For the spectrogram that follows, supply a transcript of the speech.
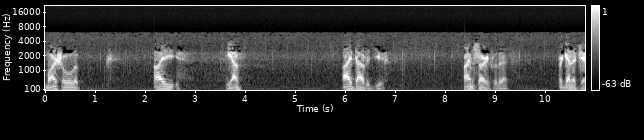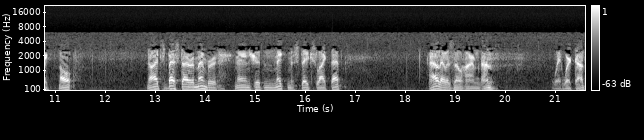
Marshal, uh, I Yeah? I doubted you. I'm sorry for that. Forget it, Jake. No. No, it's best I remember it. Man shouldn't make mistakes like that. Well, there was no harm done. The way it worked out.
